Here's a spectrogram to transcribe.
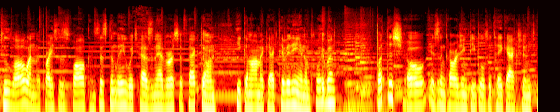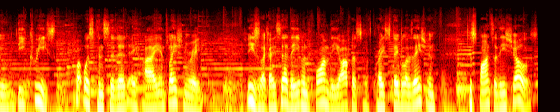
Too low and the prices fall consistently, which has an adverse effect on economic activity and employment. But this show is encouraging people to take action to decrease what was considered a high inflation rate. Geez, like I said, they even formed the Office of Price Stabilization to sponsor these shows.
